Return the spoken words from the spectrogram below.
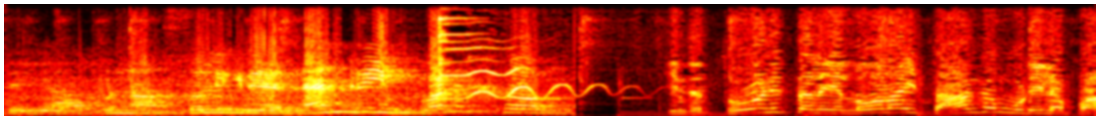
சரியா? அப்படின்னு நான் சொல்லிக்கிறேன் நன்றி வணக்கம். இந்த தோணி தலைய லோனாய் தாங்க முடியலப்பா.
